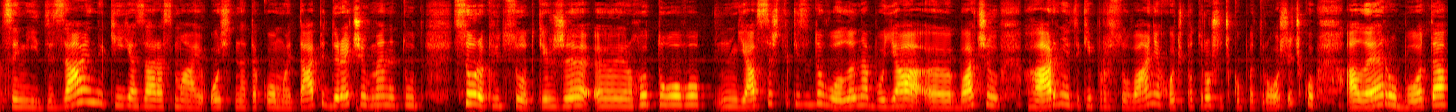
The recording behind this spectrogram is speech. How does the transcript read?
Це мій дизайн, який я зараз маю ось на такому етапі. До речі, в мене тут 40% вже е, готово. Я все ж таки задоволена, бо я е, бачу гарні такі просування, хоч потрошечку-потрошечку, але робота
